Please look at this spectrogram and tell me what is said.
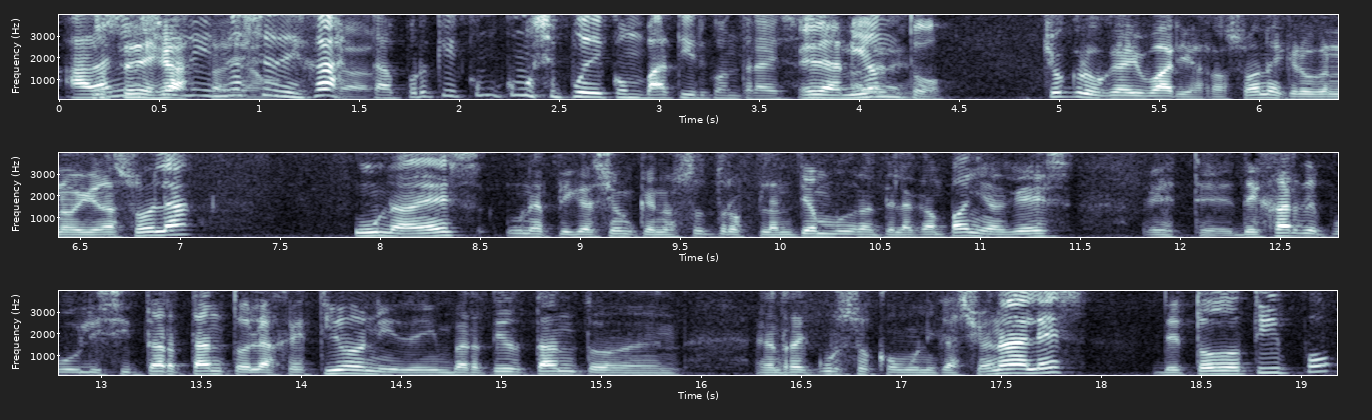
a no Daniel se desgasta, Scioli no digamos, se desgasta. claro. ¿Por qué? ¿Cómo, ¿Cómo se puede combatir contra eso? ¿Es de amianto? Yo creo que hay varias razones, creo que no hay una sola. Una es una explicación que nosotros planteamos durante la campaña, que es este, dejar de publicitar tanto la gestión y de invertir tanto en, recursos comunicacionales de todo tipo.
